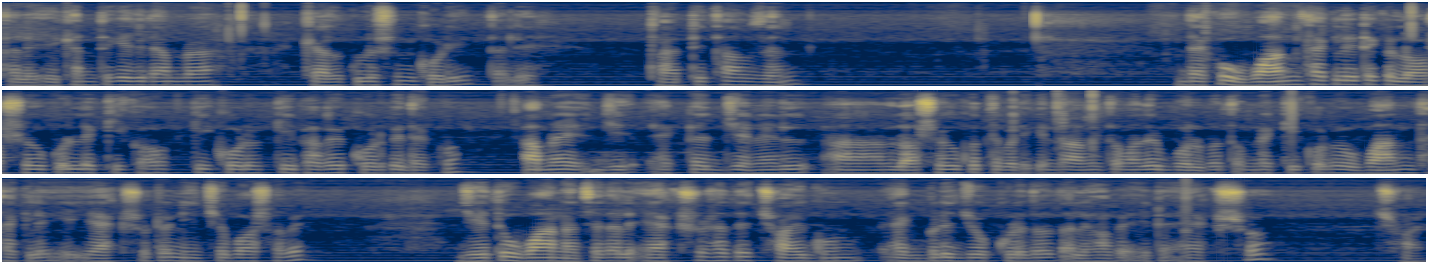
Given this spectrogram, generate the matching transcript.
তাহলে এখান থেকে যদি আমরা ক্যালকুলেশন করি, তাহলে থার্টি থাউজেন্ড। দেখো, ওয়ান থাকলে এটাকে লসও করলে কী কী কী করে, কীভাবে করবে দেখো। আমরা যে একটা জেনারেল লসও করতে পারি, কিন্তু আমি তোমাদের বলব তোমরা কী করবে? ওয়ান থাকলে এই একশোটা নিচে বসাবে। যেহেতু ওয়ান আছে, তাহলে একশোর সাথে ছয় গুণ একবারে যোগ করে দাও, তাহলে হবে এটা একশো ছয়।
